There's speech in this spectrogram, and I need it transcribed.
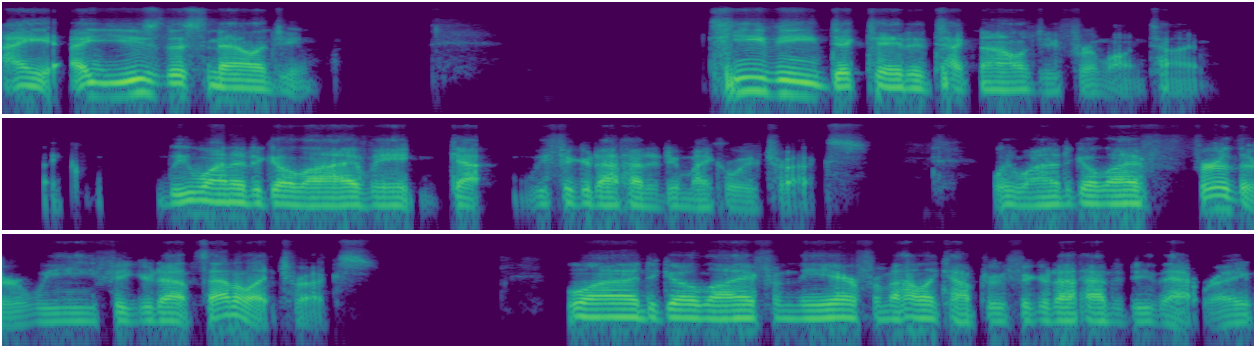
I I use this analogy. TV dictated technology for a long time. Like we wanted to go live, we got we figured out how to do microwave trucks. We wanted to go live further, we figured out satellite trucks. We wanted to go live from the air from a helicopter, we figured out how to do that, right?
